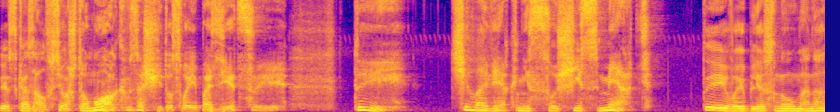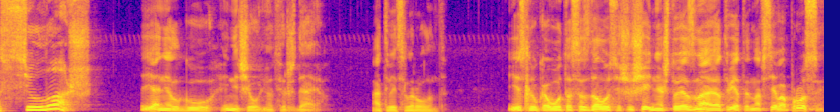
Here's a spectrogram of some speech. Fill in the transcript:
Ты сказал все, что мог в защиту своей позиции. Ты человек, несущий смерть. Ты выплеснул на нас всю ложь. Я не лгу и ничего не утверждаю, ответил Роланд. Если у кого-то создалось ощущение, что я знаю ответы на все вопросы,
